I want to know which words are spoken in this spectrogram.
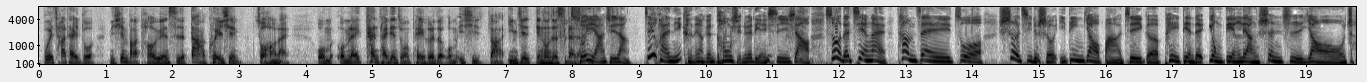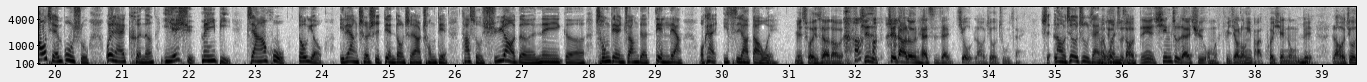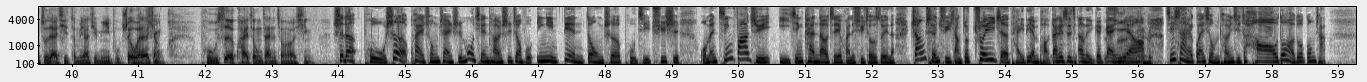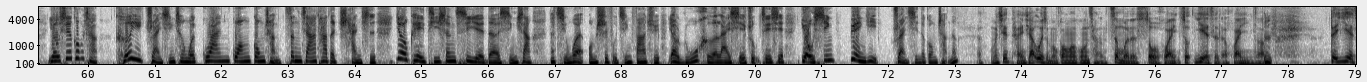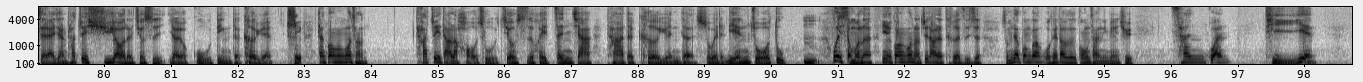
不会差太多。你先把桃园市的大馈线做好来，我们我们来看台电怎么配合着，我们一起打迎接电动车时代。所以啊，局长。这一环你可能要跟工学那边联系一下哦。所有的建案，他们在做设计的时候，一定要把这个配电的用电量，甚至要超前部署。未来可能，也许，maybe，家户都有一辆车是电动车要充电，它所需要的那个充电桩的电量，我看一次要到位。没错，一次要到位。其实最大的问题还是在旧老旧住宅。是老旧住宅的问题，因为新住宅区我们比较容易把馈线弄对，嗯、老旧住宅区怎么样去弥补？所以我在讲普设快充站的重要性。是的，普设快充站是目前桃园市政府因应电动车普及趋势，我们经发局已经看到这一环的需求，所以呢，张成局长就追着台电跑，大概是这样的一个概念啊、哦。接下来关系我们桃园其实好多好多工厂，有些工厂。可以转型成为观光工厂，增加它的产值，又可以提升企业的形象。那请问，我们市府经发局要如何来协助这些有心愿意转型的工厂呢？我们先谈一下为什么观光工厂这么的受欢迎，受业者的欢迎啊？嗯、对业者来讲，他最需要的就是要有固定的客源。是，但观光工厂。它最大的好处就是会增加它的客源的所谓的连着度。嗯，为什么呢？因为观光工厂最大的特质是什么叫观光？我可以到这个工厂里面去参观、体验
